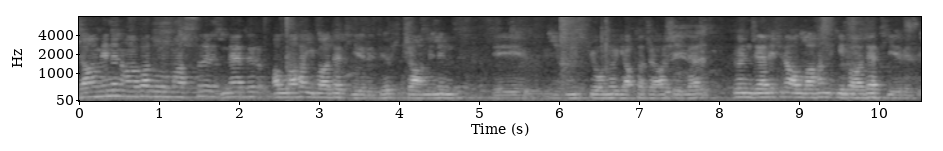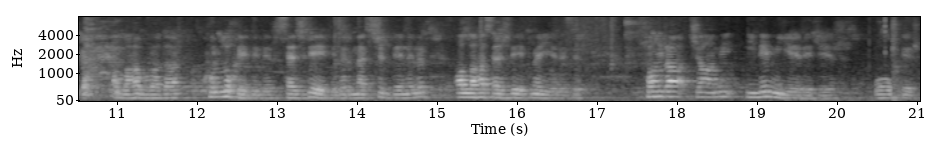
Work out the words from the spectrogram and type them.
Caminin abad olması nedir? Allah'a ibadet yeridir. Caminin e, misyonu yapacağı şeyler öncelikle Allah'ın ibadet yeridir. Allah'a burada kulluk edilir, secde edilir, mescid denilir. Allah'a secde etme yeridir. Sonra cami ilim yeridir. O'dur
